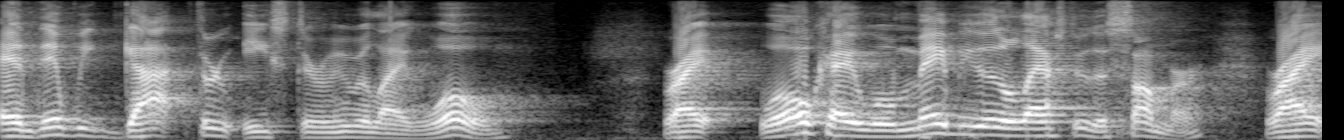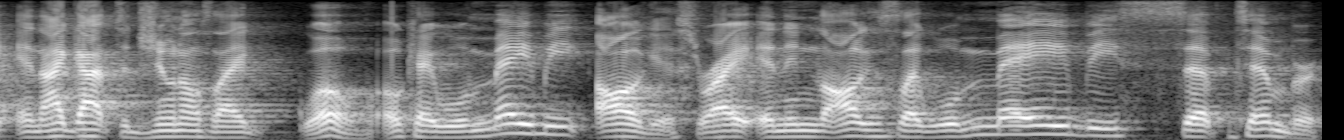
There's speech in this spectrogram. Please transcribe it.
And then we got through Easter, and we were like, whoa, right? Well, okay, well maybe it'll last through the summer. Right, and I got to June. I was like, "Whoa, okay, well maybe August, right?" And then August, like, well maybe September,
